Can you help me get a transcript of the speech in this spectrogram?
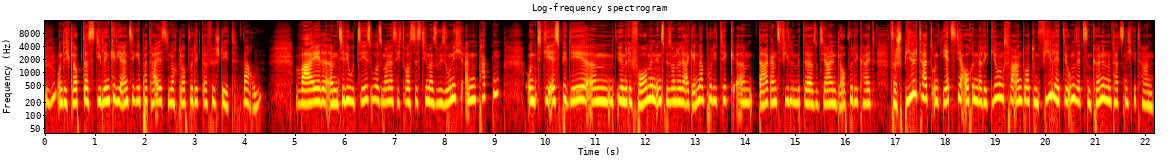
Mhm. Und ich glaube, dass die Linke die einzige Partei ist, die noch glaubwürdig dafür steht. Warum? weil ähm, CDU, CSU aus meiner Sicht daraus das Thema sowieso nicht anpacken und die SPD ähm, mit ihren Reformen, insbesondere der Agendapolitik, ähm, da ganz viel mit der sozialen Glaubwürdigkeit verspielt hat und jetzt ja auch in der Regierungsverantwortung viel hätte umsetzen können und hat es nicht getan.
